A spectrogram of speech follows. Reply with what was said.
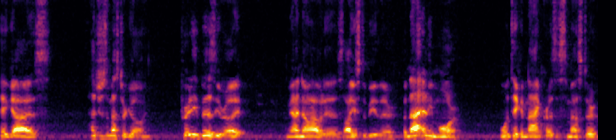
Hey guys, how's your semester going? Pretty busy, right? I mean, I know how it is. I used to be there, but not anymore. I'm only taking nine credits a semester.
